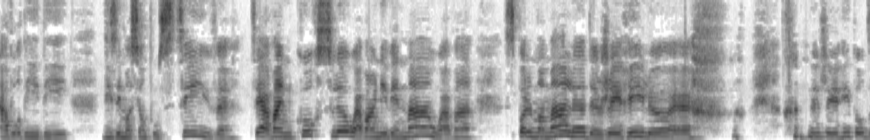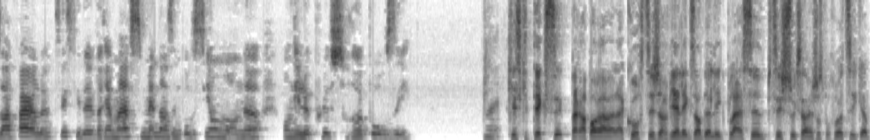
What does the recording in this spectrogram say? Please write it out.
avoir des des émotions positives. Tu sais, avant une course, là, ou avant un événement, ou avant... C'est pas le moment, là, de gérer, là... Euh, de gérer d'autres affaires, là. Tu sais, c'est de vraiment se mettre dans une position où on a... On est le plus reposé. Qu'est-ce qui t'excite par rapport à la course? Tu sais, je reviens à l'exemple de Lake Placid, puis je suis sûr que c'est la même chose pour toi. Tu sais, comme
